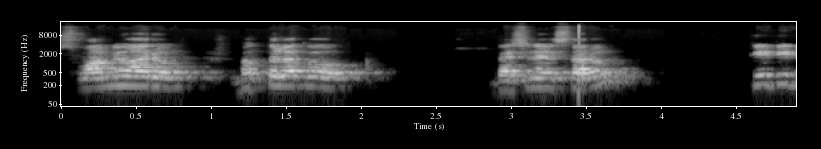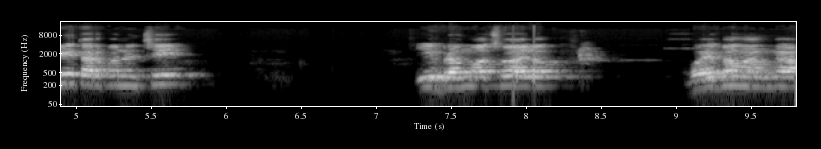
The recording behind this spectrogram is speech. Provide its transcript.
స్వామివారు భక్తులకు దర్శనమిస్తారు. టీటీడీ తరపు నుంచి ఈ బ్రహ్మోత్సవాలు వైభవంగా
